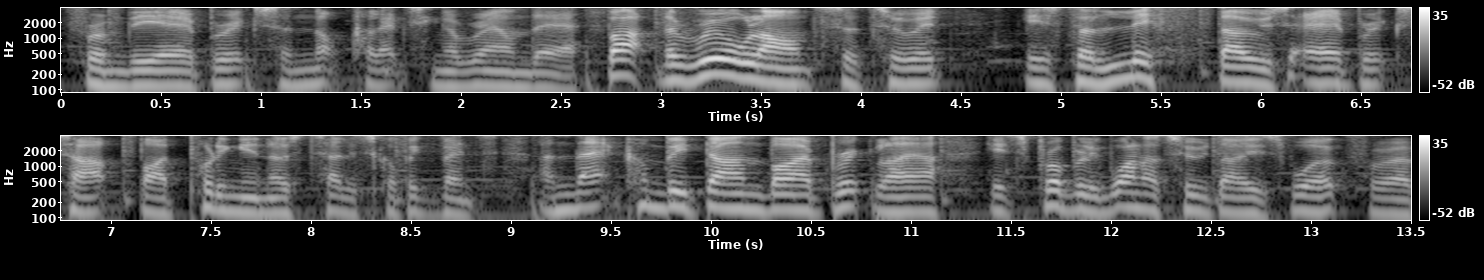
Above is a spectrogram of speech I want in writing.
from the air bricks and not collecting around there. But the real answer to it is to lift those air bricks up by putting in those telescopic vents. And that can be done by a bricklayer. It's probably one or two days work for a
